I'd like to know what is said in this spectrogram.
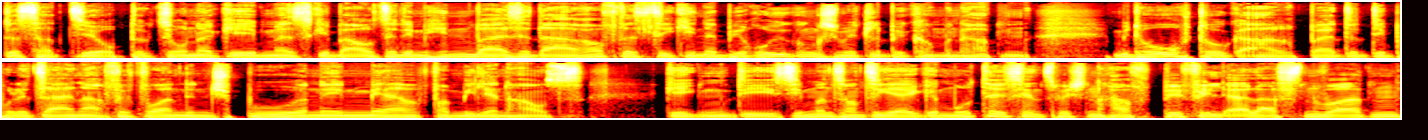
Das hat die Obduktion ergeben. Es gibt außerdem Hinweise darauf, dass die Kinder Beruhigungsmittel bekommen haben. Mit Hochdruck arbeitet die Polizei nach wie vor an den Spuren im Mehrfamilienhaus. Gegen die 27-jährige Mutter ist inzwischen Haftbefehl erlassen worden.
